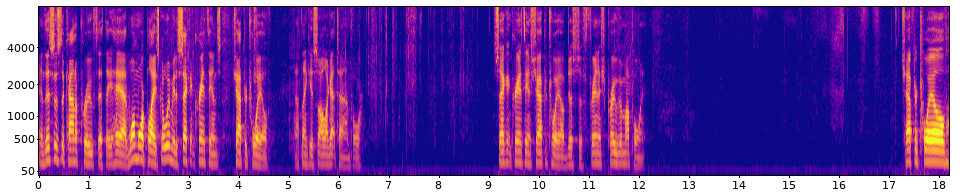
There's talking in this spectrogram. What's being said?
And this is the kind of proof that they had. One more place. Go with me to 2 Corinthians chapter 12. I think it's all I got time for. 2 Corinthians chapter 12, just to finish proving my point. Chapter 12,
